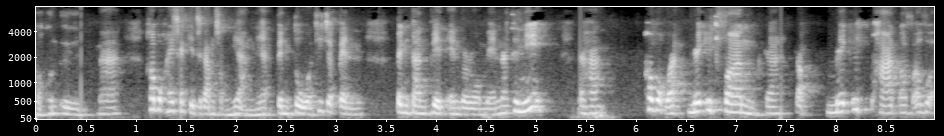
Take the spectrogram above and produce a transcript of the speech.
กับคนอื่นนะเขาบอกให้ใช้กิจกรรมสองอย่างนี้เป็นตัวที่จะเป็นเป็นการเปลี่ยน environment นะทีนี้นะคะเขาบอกว่า make it fun นะกับ make it part of our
